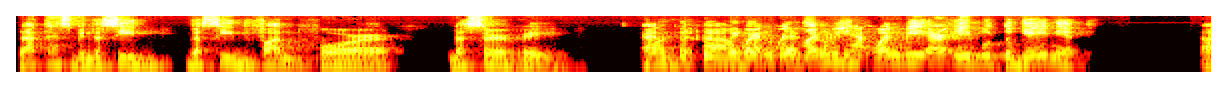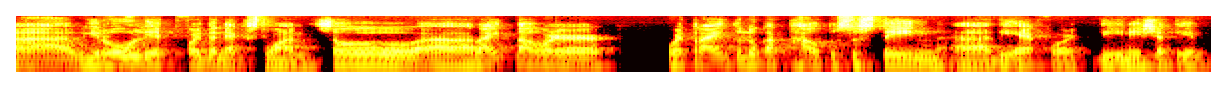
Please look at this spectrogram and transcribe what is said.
that has been the seed the seed fund for the survey. And when we, when we ha- when we are able to gain it, uh, we roll it for the next one. So uh, right now we're we're trying to look at how to sustain uh, the effort, the initiative.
